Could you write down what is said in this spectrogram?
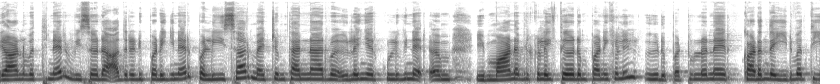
இராணுவத்தினர் விசேட அதிரடிப்படையினர் போலீசார் மற்றும் தன்னார்வ இளைஞர் குழுவினர் இம்மாணவர்களை தேடும் பணிகளில் ஈடுபட்டுள்ளனர். கடந்த இருபத்தி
